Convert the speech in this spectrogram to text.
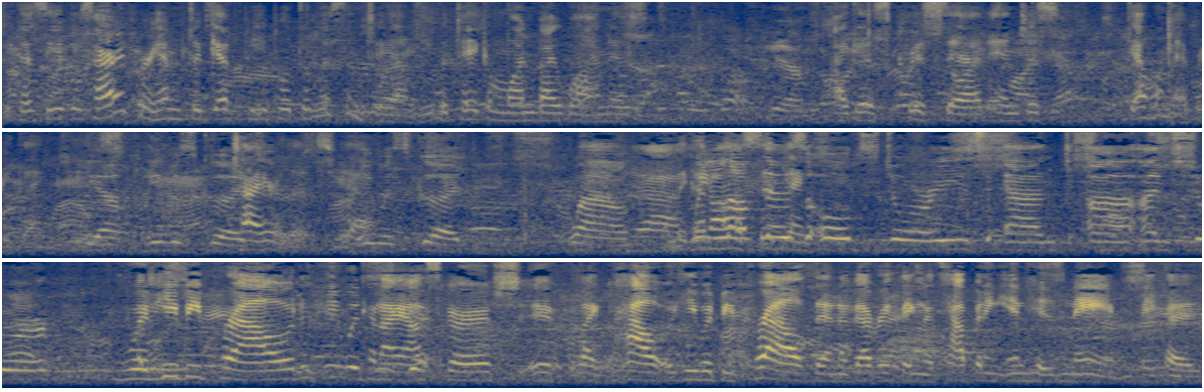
because it was hard for him to get people to listen to him. He would take them one by one, as Yeah. I guess Chris said, and just tell them everything. He was Yeah, he was good. tireless, yeah. He was good. Wow. Yeah. They We got all love those siblings. old stories, and uh, I'm sure Would he be proud? He would Can be I good. ask her if, if, like, how he would be proud then of everything that's happening in his name? Because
